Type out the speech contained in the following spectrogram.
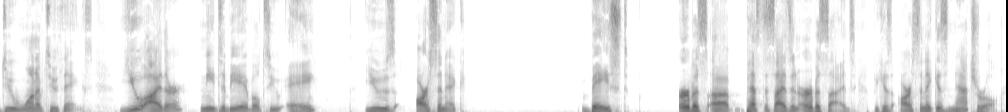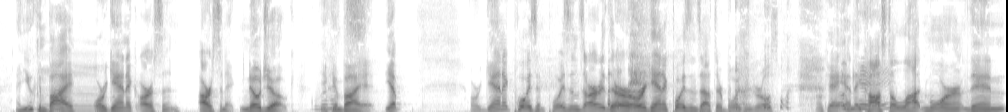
do one of two things. You either need to be able to A, use arsenic based herbis- uh, pesticides and herbicides because arsenic is natural and you can buy Mm. organic arson arsenic. No joke. You can buy it. Yep. Organic poison. Poisons are there are organic poisons out there boys and girls. Okay, and they cost a lot more than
